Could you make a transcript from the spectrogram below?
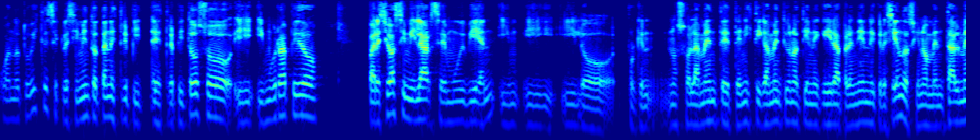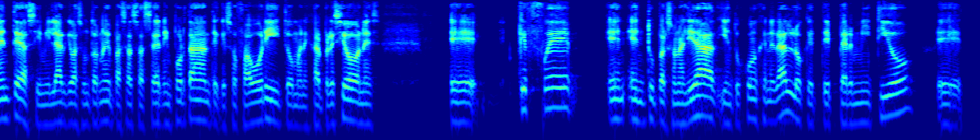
Cuando tuviste ese crecimiento tan estrepi- estrepitoso y, y muy rápido, pareció asimilarse muy bien y, y- lo porque no solamente tenísticamente uno tiene que ir aprendiendo y creciendo, sino mentalmente asimilar que vas a un torneo y pasas a ser importante, que sos favorito, manejar presiones. Eh, ¿Qué fue en, en tu personalidad y en tu juego en general lo que te permitió eh,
